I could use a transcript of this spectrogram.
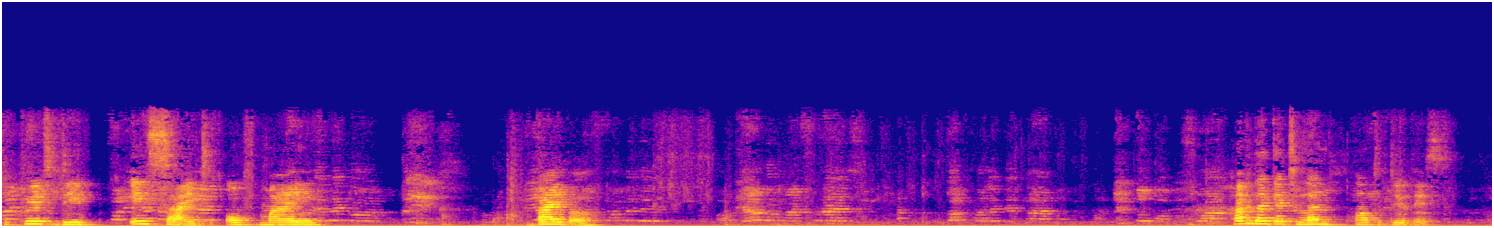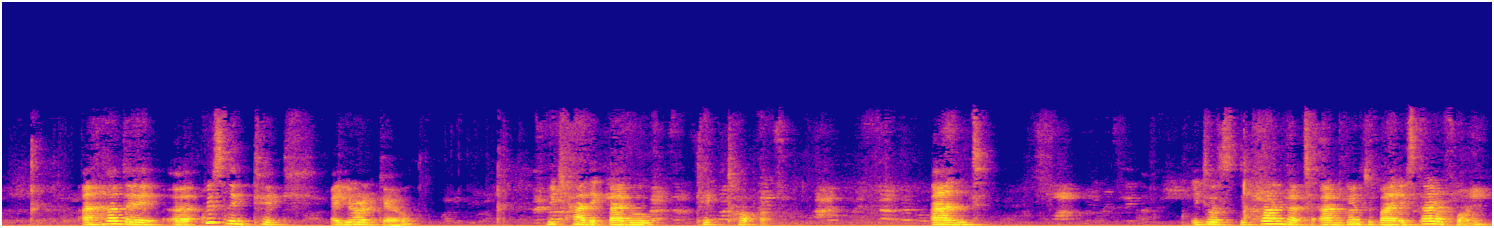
to create the inside of my Bible How did I get to learn how to do this? I had a, a christening cake a year ago which had a Bible cake topper and it was the plan that I'm going to buy a styrofoam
